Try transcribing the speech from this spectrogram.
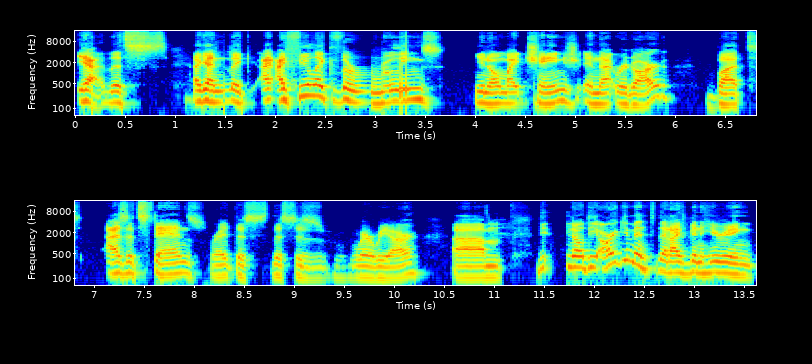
yeah, that's again like I, I feel like the rulings, you know, might change in that regard, but as it stands, right, this this is where we are. Um, the, you know, the argument that I've been hearing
